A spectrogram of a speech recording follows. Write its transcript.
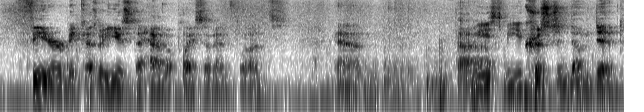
fear because we used to have a place of influence and uh, We used to be- Christendom did.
